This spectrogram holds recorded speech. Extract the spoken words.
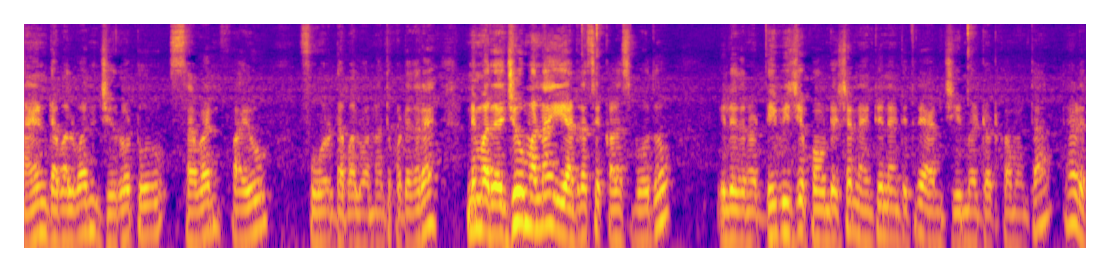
nine double one zero two seven five four double one ಅಂತ ಕೊಟ್ಟಿದ್ದಾರೆ. ನಿಮ್ಮ ರೆಸ್ಯೂಮನ್ನು ಈ ಅಡ್ರೆಸ್ಗೆ ಕಳಿಸ್ಬೋದು. ಇಲ್ಲಿ ನೋಡಿ D B G foundation nineteen ninety three at Gmail dot com ಅಂತ ಹೇಳಿ.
